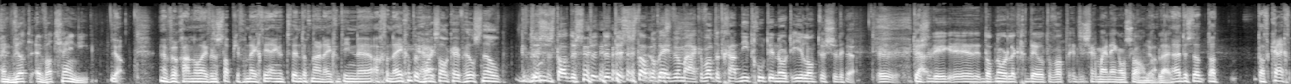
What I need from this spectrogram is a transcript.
En wat, en wat zijn die? Ja, en we gaan nog even een stapje van 1921 naar 1998. Maar ik zal ook even heel snel... De tussenstand, dus de, tussenstand nog even maken. Want het gaat niet goed in Noord-Ierland tussen, de, ja. uh, tussen de, uh, dat noordelijk gedeelte... wat zeg maar in Engelse handen blijft. Ja, dus dat, dat, dat krijgt,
